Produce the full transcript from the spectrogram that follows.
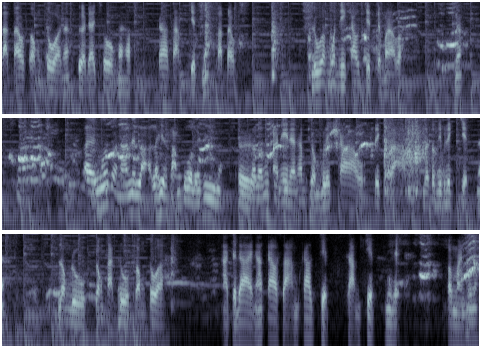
ตัดเอาสองตัวนะเผื่อได้โชคนะครับเก้าสามเจ็ดนะ ตัดเอารู้ว่าวันนี้เก้าเจ็ดจะมาวะนะ ไอ้งวดก่อนนั้นเนี่ยละเราเห็นสามตัวเลยที่นี่นะเออแต่เราไม่อันนี้นะท่านผู้ชมเลขเก้าเลขสามแล้วตรงนี้เป็นเลขเจ็ดนะ ลองดูลองตัดดูสองตัว อาจจะได้นะเก้าสามเก้าเจ็ดสามเจ็ดนี่แหละ ประมาณนี้นะ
